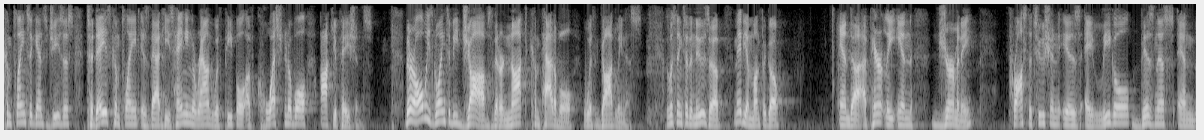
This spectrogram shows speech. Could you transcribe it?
complaints against Jesus. Today's complaint is that he's hanging around with people of questionable occupations. There are always going to be jobs that are not compatible with godliness. I was listening to the news uh, maybe a month ago, and uh, apparently in Germany, prostitution is a legal business and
